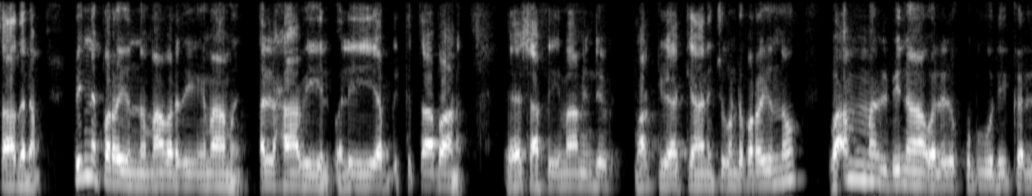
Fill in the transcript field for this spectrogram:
സാധനം. പിന്നെ പറയുന്നു മാവർദി ഇമാമ് അൽ ഹാവിയിൽ വലിയ കിതാബാണ്. ഷാഫി ഇമാമിന്റെ വാക്യ വ്യാഖ്യാനിച്ചുകൊണ്ട് പറയുന്നു വഅമ്മൽ ബിനാ വലൽ ഖുബൂരി കൽ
